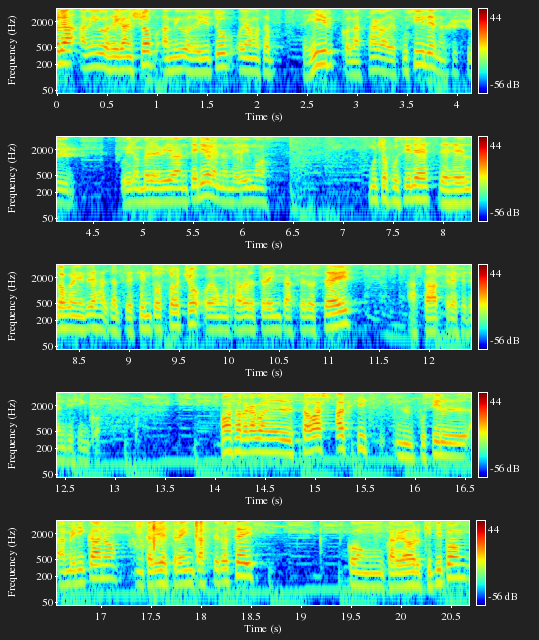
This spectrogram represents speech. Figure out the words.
Hola amigos de Gun Shop, amigos de YouTube, hoy vamos a seguir con la saga de fusiles, no sé si pudieron ver el video anterior en donde vimos muchos fusiles desde el 223 hasta el 308, hoy vamos a ver 3006 hasta 375. Vamos a arrancar con el Savage Axis, un fusil americano en calibre 3006 con cargador Kitty Pom,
